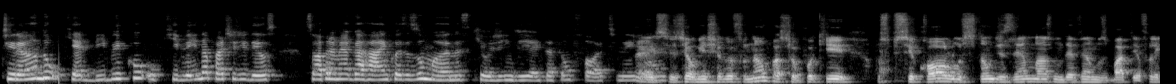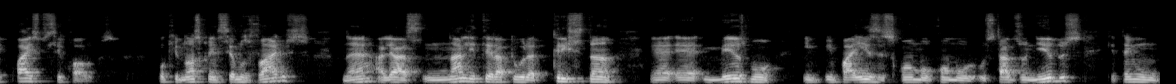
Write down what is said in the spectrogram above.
tirando o que é bíblico, o que vem da parte de Deus, só para me agarrar em coisas humanas, que hoje em dia está tão forte. Né? Então... É, se, se, alguém chegou e falou, não, pastor, porque os psicólogos estão dizendo nós não devemos bater. Eu falei, quais psicólogos? Porque nós conhecemos vários né? Aliás, na literatura cristã, é, é, mesmo em, em, países como, como os Estados Unidos, que tem um,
